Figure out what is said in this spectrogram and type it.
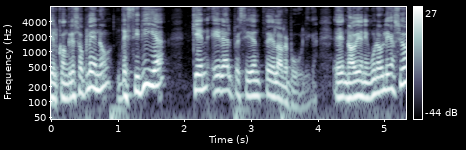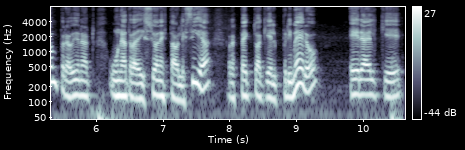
Y el Congreso Pleno decidía quién era el presidente de la República. Eh, no había ninguna obligación, pero había una, una tradición establecida respecto a que el primero era el que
